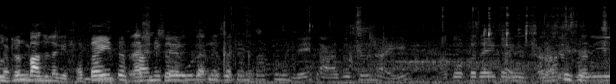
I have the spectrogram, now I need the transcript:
उचलून बाजूला घेतली. आता इथं स्थानिक बोलत नाही, आजच धोकादायक आहे. आणि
